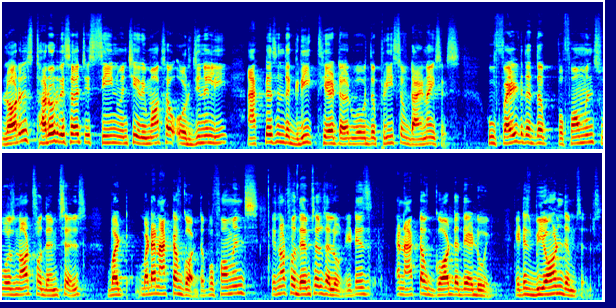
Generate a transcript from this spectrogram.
Laurel's thorough research is seen when she remarks how originally actors in the Greek theatre were the priests of Dionysus, who felt that the performance was not for themselves, but, but an act of God. The performance is not for themselves alone, it is an act of God that they are doing, it is beyond themselves.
